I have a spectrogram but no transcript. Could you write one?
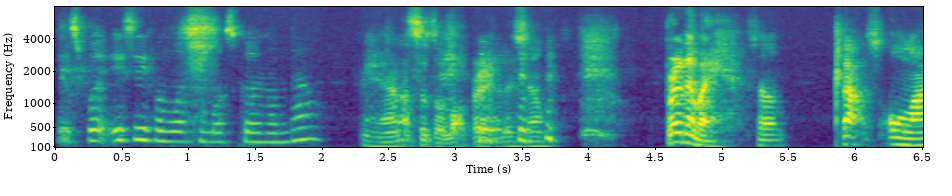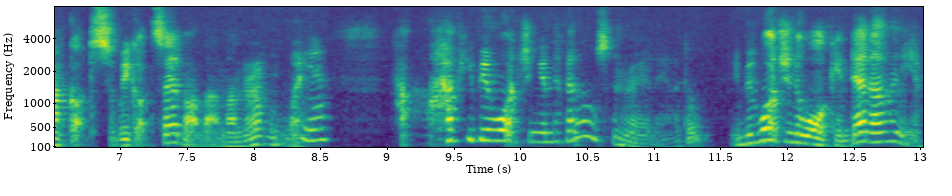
it's it's even worse than what's going on now. yeah, that says a lot, really. So, but anyway, so that's all I've got. To, we got to say about that, Amanda, haven't we? Yeah. Ha- have you been watching anything else? Then really, I don't. You've been watching The Walking Dead, haven't you?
